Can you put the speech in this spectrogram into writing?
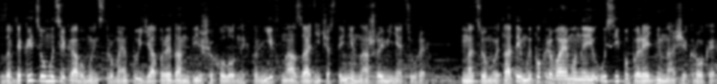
Завдяки цьому цікавому інструменту я передам більше холодних тонів на задній частині нашої мініатюри. На цьому етапі ми покриваємо нею усі попередні наші кроки.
